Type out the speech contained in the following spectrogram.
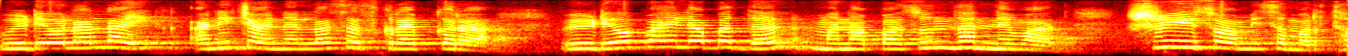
व्हिडिओला लाईक आणि चॅनलला सबस्क्राईब करा. व्हिडिओ पाहिल्याबद्दल मनापासून धन्यवाद. श्री स्वामी समर्थ.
